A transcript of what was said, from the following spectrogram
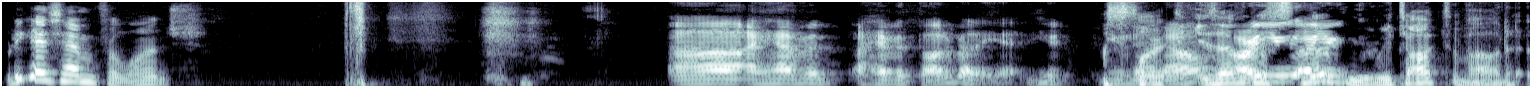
What are you guys having for lunch? Uh, I haven't I haven't thought about it yet. You, you Slurpee. know? He's having Are a you, are Slurpee. you, We talked about it.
